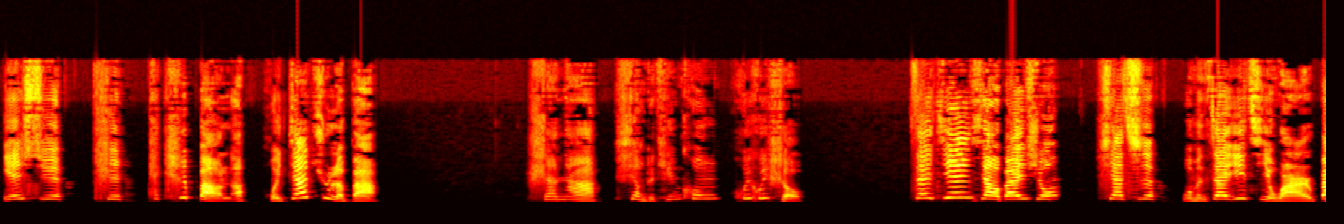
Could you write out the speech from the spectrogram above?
也许是它吃饱了，回家去了吧。莎娜向着天空挥挥手：“再见，小白熊，下次我们再一起玩吧。”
